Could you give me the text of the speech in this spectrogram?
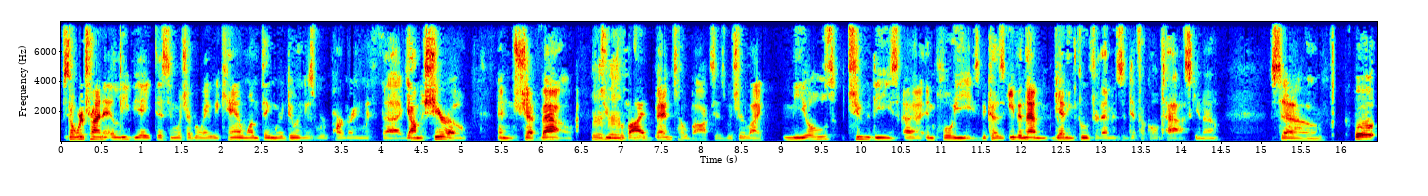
so we're trying to alleviate this in whichever way we can. One thing we're doing is we're partnering with uh, Yamashiro and Chef Val to Mhm. provide bento boxes, which are like meals to these uh, employees because even them getting food for them is a difficult task, you know? So, Well,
